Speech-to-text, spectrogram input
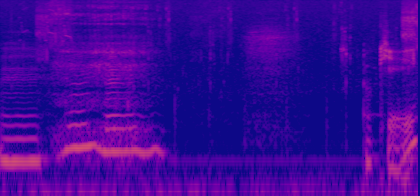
Mhm. Okay.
